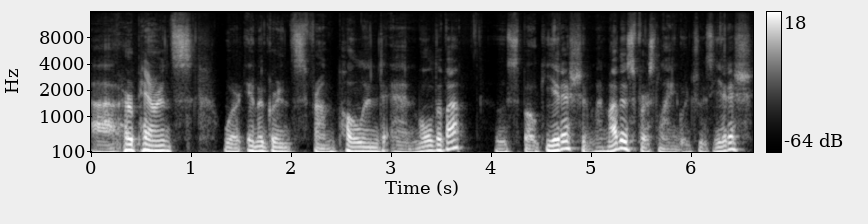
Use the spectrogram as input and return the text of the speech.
uh, her parents were immigrants from Poland and Moldova who spoke Yiddish, and my mother's first language was Yiddish.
